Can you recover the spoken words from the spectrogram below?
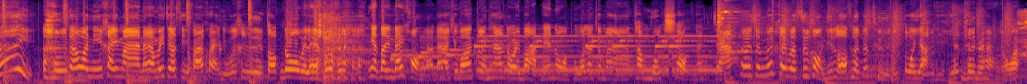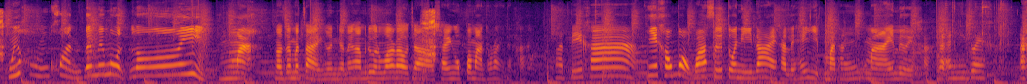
ได้ ถ้าวันนี้ใครมานะคะไม่เจอสีฟ้าแขวนอยู่ก็คือซอบโดไปแล้ว เนี่ยตอนนี้ได้ของแล้วนะคะคิดว่าเกิน 500 บาทแน่นอน เพราะว่าเราจะมาทำเวิร์กช็อปนะจ๊ะเออฉันไม่เคยมาซื้อของที่ลอฟแล้วก็ถือทั้งตัวอย่างอย่างเงี้ยเดินไปหาเขาอะอุ้ยของขวัญเต็มไปหมดเลย มา เราจะมาจ่ายเงินกันนะคะมาดูกันว่าเราจะใช้งบประมาณเท่าไหร่นะคะ สวัสดีค่ะ พี่เขาบอกว่าซื้อตัวนี้ได้ค่ะ เลยให้หยิบมาทั้งไม้เลยค่ะ และอันนี้ด้วยค่ะอะ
